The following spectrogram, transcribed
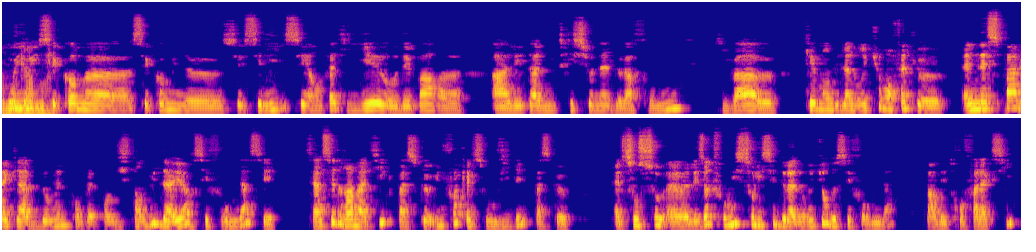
oui, oui, c'est comme euh, c'est comme une c'est c'est c'est en fait lié au départ à l'état nutritionnel de la fourmi qui va qui demander de la nourriture. En fait, le, elles naissent pas avec l'abdomen complètement distendu. D'ailleurs, ces fourmis là, c'est c'est assez dramatique parce que une fois qu'elles sont vidées, parce que elles sont euh, les autres fourmis sollicitent de la nourriture de ces fourmis-là par des trophalaxies.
